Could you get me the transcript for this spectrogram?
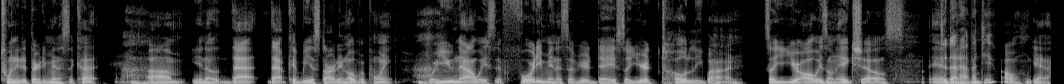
20 to 30 minutes to cut. Um, you know, that, that could be a starting over point where you now wasted 40 minutes of your day. So you're totally behind. So you're always on eggshells. And, Did that happen to you? Oh yeah,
